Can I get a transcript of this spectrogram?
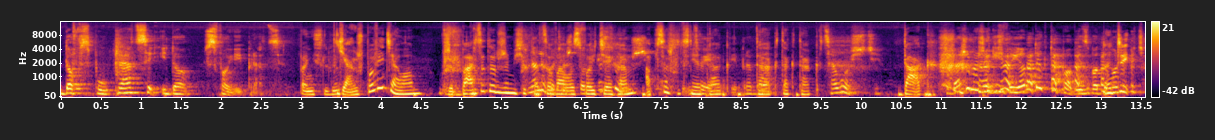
do współpracy i do swojej pracy. Pani Sylwia? Ja już powiedziałam, że bardzo dobrze mi się No ale pracowało z Wojciechem. Absolutnie co ja tak. mówię, prawda? tak, tak, tak. W całości. Tak. Chyba, że masz jakiś wyjątek, to powiedz, bo to Znaczy- może być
